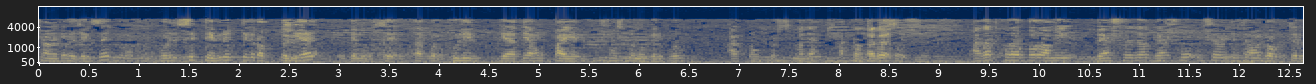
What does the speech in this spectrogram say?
সাড়ে নয়টা বেজে গেছে। দেখছি টেবিলের থেকে রক্ত গিয়ে গেল বসছে তারপর গুলির গিয়া দিয়ে আমার পায়ের সমস্ত নখের উপর আক্রমণ করছে মানে করছে। আঘাত? করার পর আমি ব্যাস হয়ে যাওয়া ব্যাস হিসাবে দেখছি আমার রক্তের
